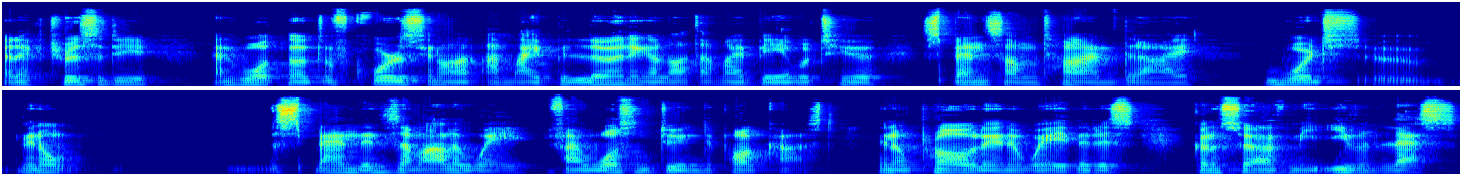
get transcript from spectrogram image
electricity and whatnot. Of course, you know, I, might be learning a lot. I might be able to spend some time that I would, uh, you know, spend in some other way if I wasn't doing the podcast. You know, probably in a way that is going to serve me even less.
